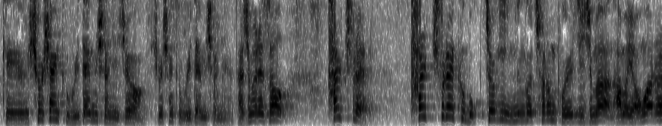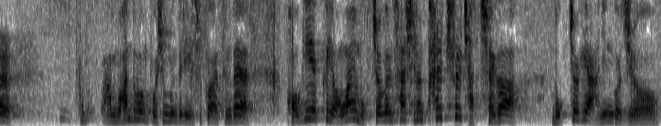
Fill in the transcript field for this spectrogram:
그 쇼생크 Redemption이죠. 쇼생크 Redemption이에요. 다시 말해서 탈출에 탈출의 그 목적이 있는 것처럼 보여지지만 아마 영화를 뭐 한두 번 보신 분들이 있을 것 같은데 거기에 그 영화의 목적은 사실은 탈출 자체가 목적이 아닌 거죠.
